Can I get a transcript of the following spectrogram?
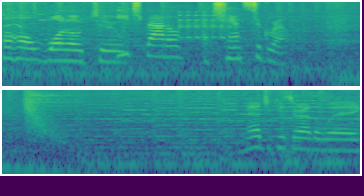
Oh, 102. Each battle, a chance to grow. Magic user out of the way.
